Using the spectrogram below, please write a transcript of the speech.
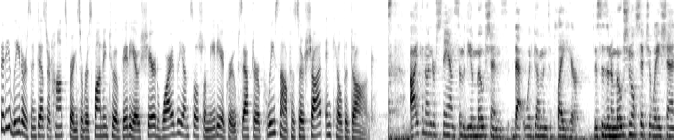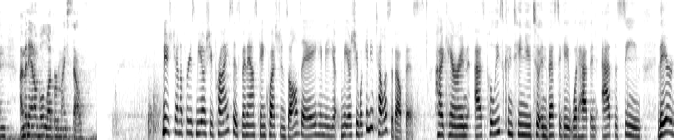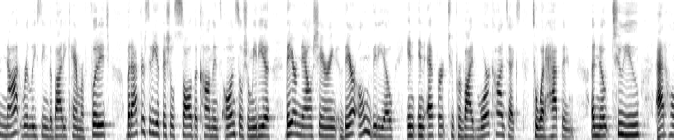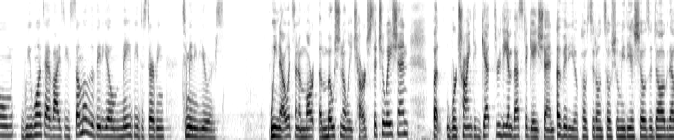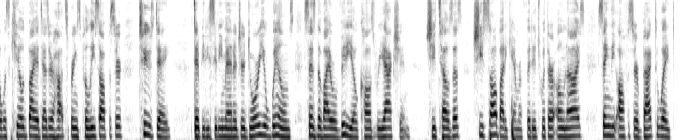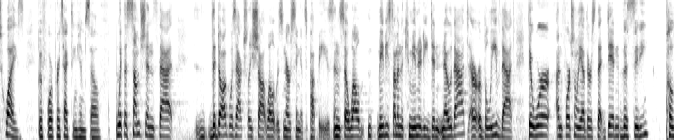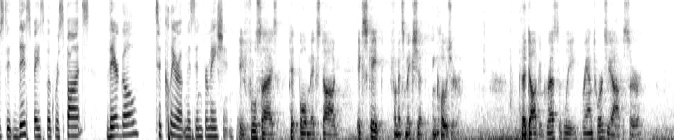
City leaders in Desert Hot Springs are responding to a video shared widely on social media groups after a police officer shot and killed a dog. I can understand some of the emotions that would come into play here. This is an emotional situation. I'm an animal lover myself. News Channel 3's Miyoshi Price has been asking questions all day. Hey, Miyoshi, what can you tell us about this? Hi, Karen. As police continue to investigate what happened at the scene, they are not releasing the body camera footage. But after city officials saw the comments on social media, they are now sharing their own video in an effort to provide more context to what happened. A note to you at home, we want to advise you some of the video may be disturbing to many viewers. We know it's an emo emotionally charged situation, but we're trying to get through the investigation. A video posted on social media shows a dog that was killed by a Desert Hot Springs police officer Tuesday. Deputy City Manager Doria Wilms says the viral video caused reaction. She tells us she saw body camera footage with her own eyes, saying the officer backed away twice before protecting himself. With assumptions that the dog was actually shot while it was nursing its puppies. And so while maybe some in the community didn't know that or, or believe that, there were unfortunately others that didn't. The city posted this Facebook response. Their goal? To clear up misinformation. A full-size pit bull mixed dog escaped from its makeshift enclosure. The dog aggressively ran towards the officer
